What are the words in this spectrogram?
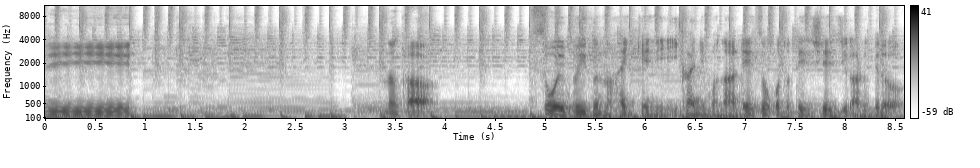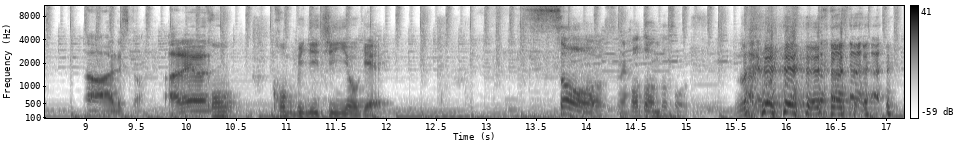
えー、なんか、すごい V 君の背景にいかにもな冷蔵庫と電子レンジがあるけど、ああ、あれですか？あれは、コンコンビニ賃用系？そうですね、ほとんどそうです。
